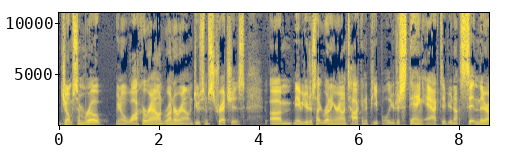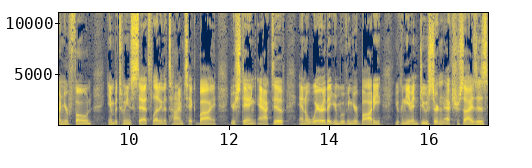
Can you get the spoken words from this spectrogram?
Jump some rope, you know, walk around, run around, do some stretches. Um, maybe you're just like running around talking to people. You're just staying active. You're not sitting there on your phone in between sets, letting the time tick by. You're staying active and aware that you're moving your body. You can even do certain exercises,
